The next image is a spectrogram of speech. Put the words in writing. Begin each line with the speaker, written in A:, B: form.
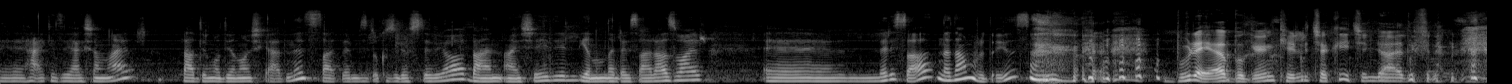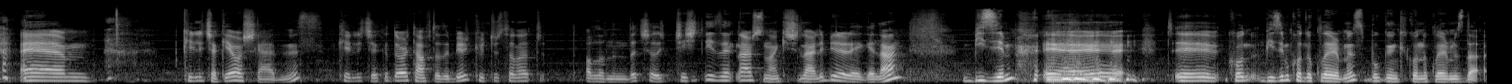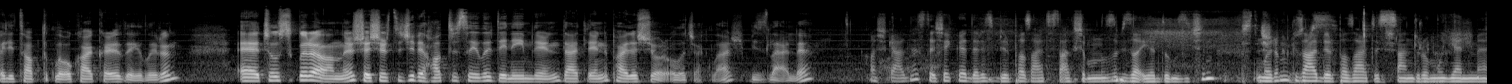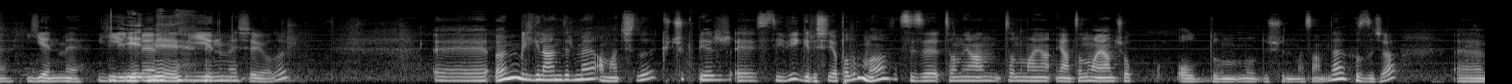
A: Ee, herkese iyi akşamlar. Radyo Modyan'a hoş geldiniz. Saatlerimiz 9'u gösteriyor. Ben Ayşe Edil, yanımda Larisa Araz var. Ee, Larisa, neden buradayız?
B: Buraya bugün Kirli Çakı için geldi filan. ee, Kirli Çakı'ya hoş geldiniz. Kirli Çakı 4 haftada bir kültür sanat alanında çeşitli hizmetler sunan kişilerle bir araya gelen bizim e, e, konu, bizim konuklarımız bugünkü konuklarımız da Ali Taptık'la Okay Karadayılar'ın e, çalıştıkları alanları şaşırtıcı ve hatırı sayılır deneyimlerini, dertlerini paylaşıyor olacaklar bizlerle.
A: Hoş geldiniz. Teşekkür ederiz bir pazartesi akşamınızı bize ayırdığınız için. Umarım güzel bir pazartesi sendromu yenme, yenme, yenme, yenme, yenme şey olur. Ee, ön bilgilendirme amaçlı küçük bir e, CV girişi yapalım mı? Sizi tanıyan, tanımayan, yani tanımayan çok olduğunu düşünmesem de hızlıca. Ee,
